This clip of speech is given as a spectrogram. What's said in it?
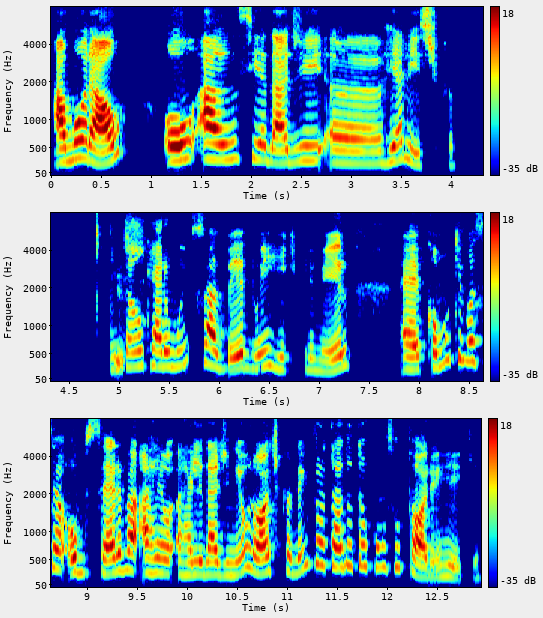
a moral ou a ansiedade uh, realística. Então, Isso. eu quero muito saber do Henrique primeiro, é, como que você observa a, a, realidade neurótica dentro até do teu consultório, Henrique?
